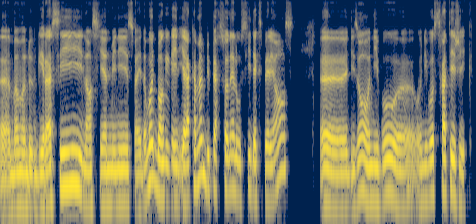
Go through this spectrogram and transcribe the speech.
euh, Mamadou Girassi, l'ancienne ministre Aïda Bon, il y a quand même du personnel aussi d'expérience, euh, disons, au niveau, euh, au niveau stratégique.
